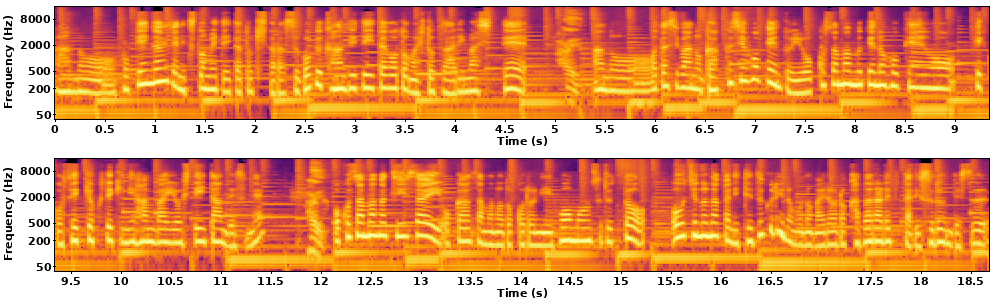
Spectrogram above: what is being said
あの保険会社に勤めていた時からすごく感じていたことが一つありまして、はい。あの私はあの学資保険というお子様向けの保険を結構積極的に販売をしていたんですね。はい。お子様が小さいお母様のところに訪問すると、お家の中に手作りのものがいろいろ飾られてたりするんです。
